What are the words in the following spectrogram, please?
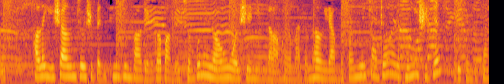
五。好了以上就是本期劲爆点歌榜的全部内容我是你们的老朋友马腾腾让我们相约下周二的同一时间不见不散。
